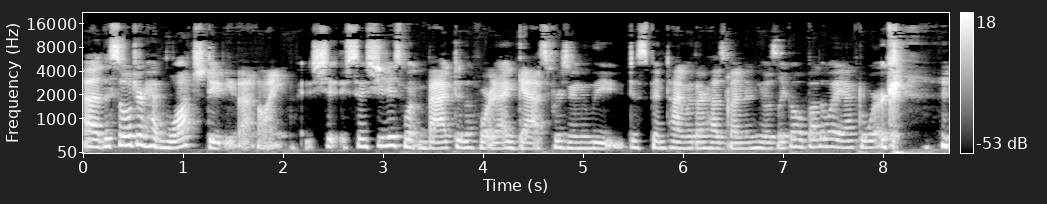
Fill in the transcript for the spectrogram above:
Uh, the soldier had watch duty that night. She, so she just went back to the fort, I guess, presumably to spend time with her husband. And he was like, oh, by the way, I have to work.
